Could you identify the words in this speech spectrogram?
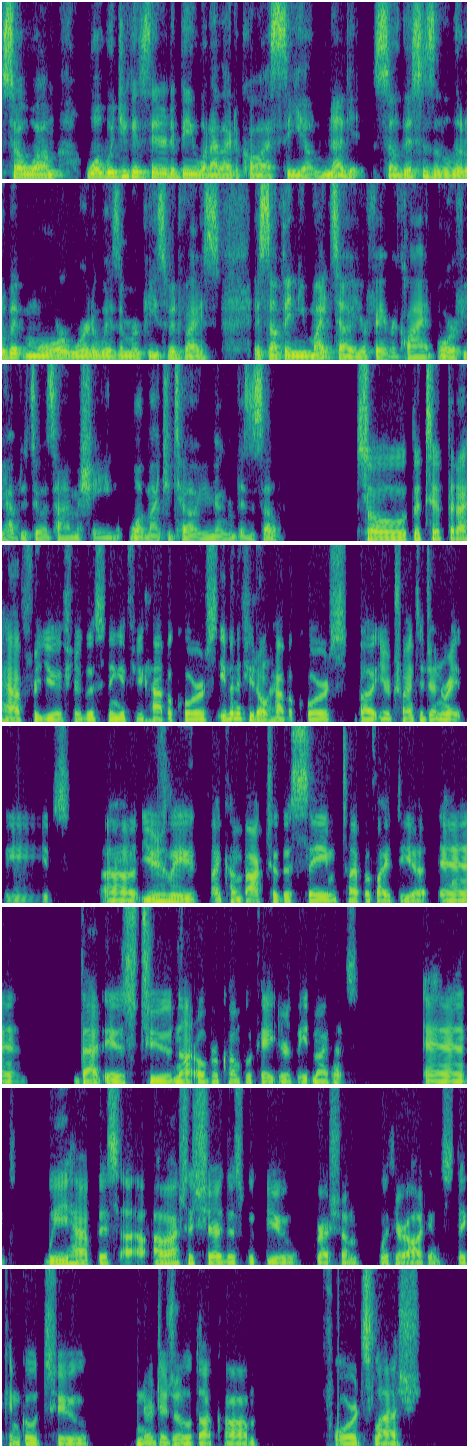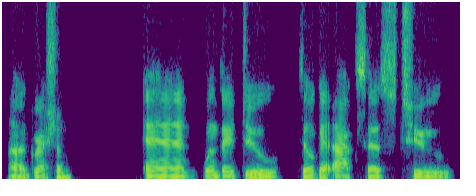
So, um, what would you consider to be what I like to call a CEO nugget? So, this is a little bit more word of wisdom or piece of advice. It's something you might tell your favorite client, or if you have to do a time machine, what might you tell your younger business self? So, the tip that I have for you, if you're listening, if you have a course, even if you don't have a course, but you're trying to generate leads, uh, usually I come back to the same type of idea. And that is to not overcomplicate your lead magnets. And we have this, I'll actually share this with you, Gresham, with your audience. They can go to nerddigital.com forward slash uh, Gresham. And when they do, they'll get access to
